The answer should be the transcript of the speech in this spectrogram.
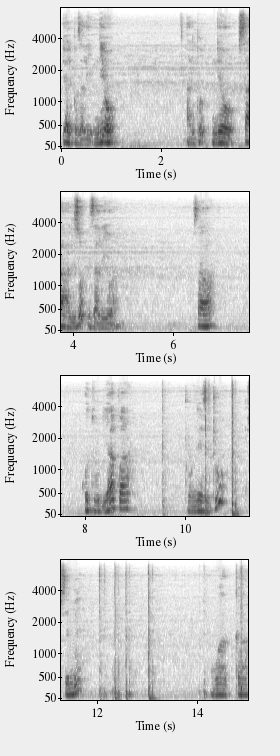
Ndio alipozaliwa ndio alipo ndio saa alizozaliwa sawa. Kwa turudi hapa tuongeze tu tuseme mwaka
